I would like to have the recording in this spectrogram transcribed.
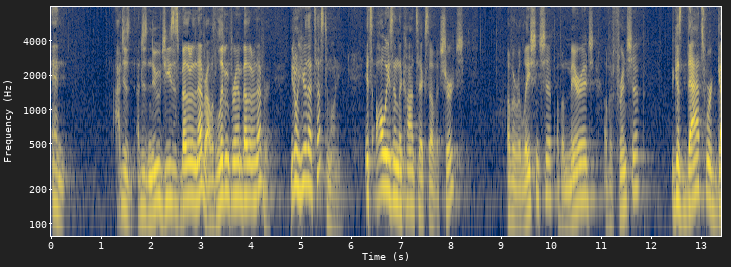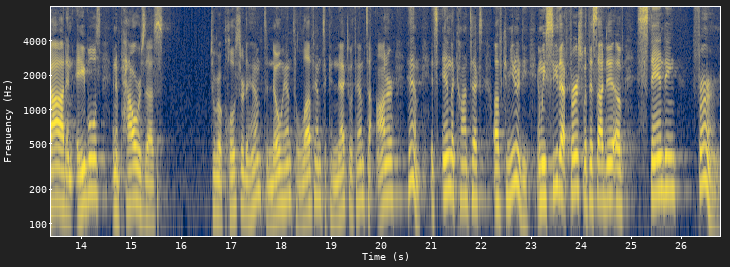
And I just, I just knew Jesus better than ever. I was living for him better than ever. You don't hear that testimony. It's always in the context of a church, of a relationship, of a marriage, of a friendship, because that's where God enables and empowers us to grow closer to Him, to know Him, to love Him, to connect with Him, to honor Him. It's in the context of community. And we see that first with this idea of standing firm.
